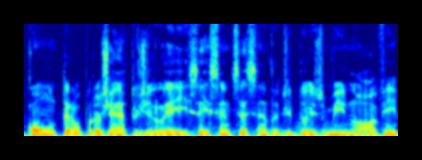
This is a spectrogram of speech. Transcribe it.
contra o projeto de lei 660 de 2009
